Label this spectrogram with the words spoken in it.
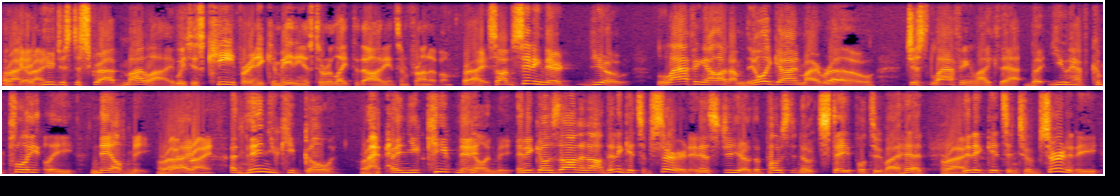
Right, Okay, right. you just described my life. Which is key for any comedian is to relate to the audience in front of them. Right. So I'm sitting there, you know, laughing out loud. I'm the only guy in my row just laughing like that, but you have completely nailed me. Right, Right. right. And then you keep going. Right. And you keep nailing me. And it goes on and on. Then it gets absurd. And it's, you know, the post it note stapled to my head. Right. Then it gets into absurdity,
